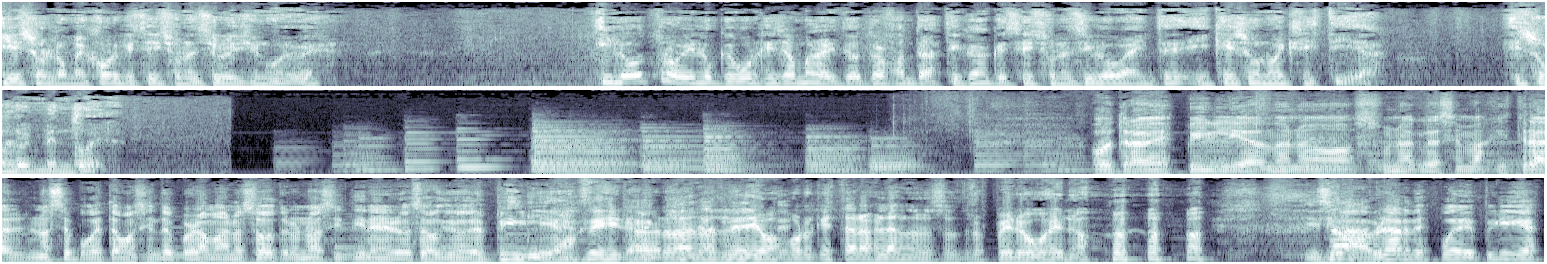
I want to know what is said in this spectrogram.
y eso es lo mejor que se hizo en el siglo XIX. Y lo otro es lo que Borges llama la literatura fantástica, que se hizo en el siglo XX y que eso no existía. Eso lo inventó él. Otra vez Piglia dándonos una clase magistral. No sé por qué estamos haciendo el programa nosotros, ¿no? Si tienen los audios de Piglia. Sí, la verdad no tendríamos por qué estar hablando nosotros, pero bueno. Y encima hablar después de Piglia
